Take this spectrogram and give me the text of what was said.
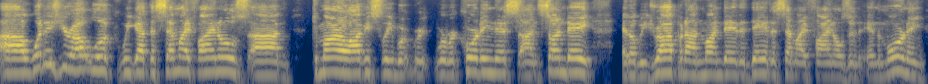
uh, what is your outlook? We got the semifinals um, tomorrow. Obviously, we're, we're, we're recording this on Sunday. It'll be dropping on Monday, the day of the semifinals in, in the morning.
